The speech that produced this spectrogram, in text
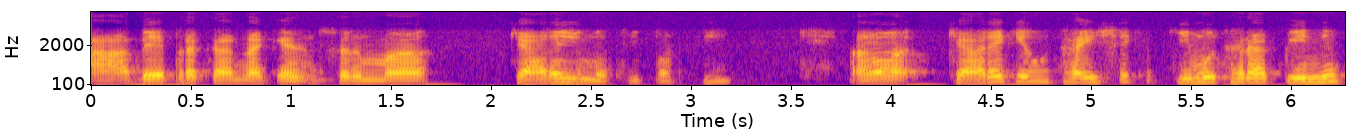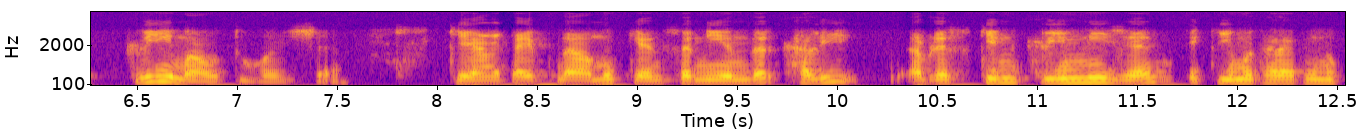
આ બે પ્રકારના કેન્સરમાં ક્યારેય નથી પડતી. ક્યારેક એવું થાય છે કે કિમોથેરાપીનું ક્રીમ આવતું હોય છે. કે આ ટાઈપના અમુક કેન્સરની અંદર ખાલી આપણે સ્કિન ક્રીમની જેમ એ કિમોથેરાપીનું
